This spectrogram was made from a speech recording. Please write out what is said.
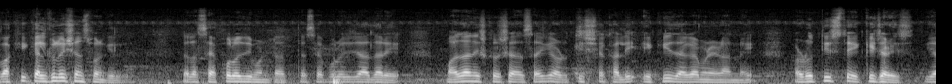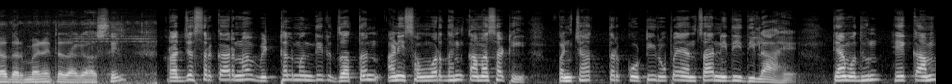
बाकी कॅल्क्युलेशन्स पण केले. त्याला सॅफोलॉजी म्हणतात. त्या सॅफोलॉजीच्या आधारे माझा निष्कर्ष असा आहे की अडतीसच्या खाली एकही जागा मिळणार नाही. अडतीस ते एक्केचाळीस या दरम्यान त्या जागा असतील. राज्य सरकारनं विठ्ठल मंदिर जतन आणि संवर्धन कामासाठी पंच्याहत्तर कोटी रुपयांचा निधी दिला आहे. त्यामधून हे काम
